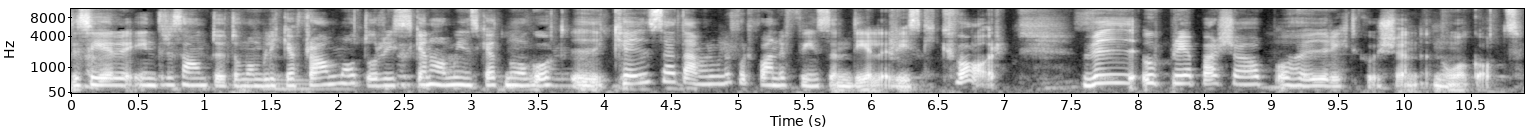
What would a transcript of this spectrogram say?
det ser intressant ut om man blickar framåt och risken har minskat något i caset även om det fortfarande finns en del risk kvar. Vi upprepar köp och höjer riktkursen något.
